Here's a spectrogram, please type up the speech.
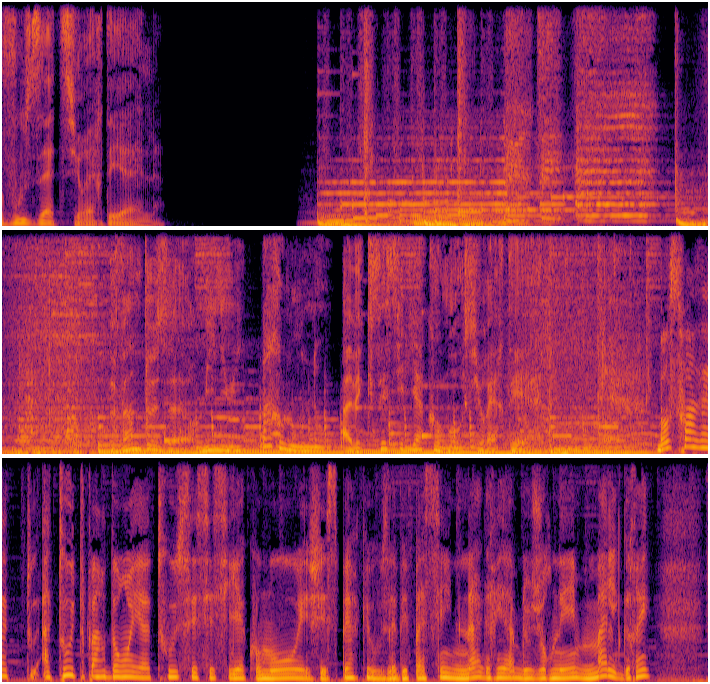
vous êtes sur RTL. « 22h minuit, Parlons-nous. avec Cécilia Como sur RTL. Bonsoir à, à toutes pardon, et à tous, c'est Cécilia Como et j'espère que vous avez passé une agréable journée malgré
